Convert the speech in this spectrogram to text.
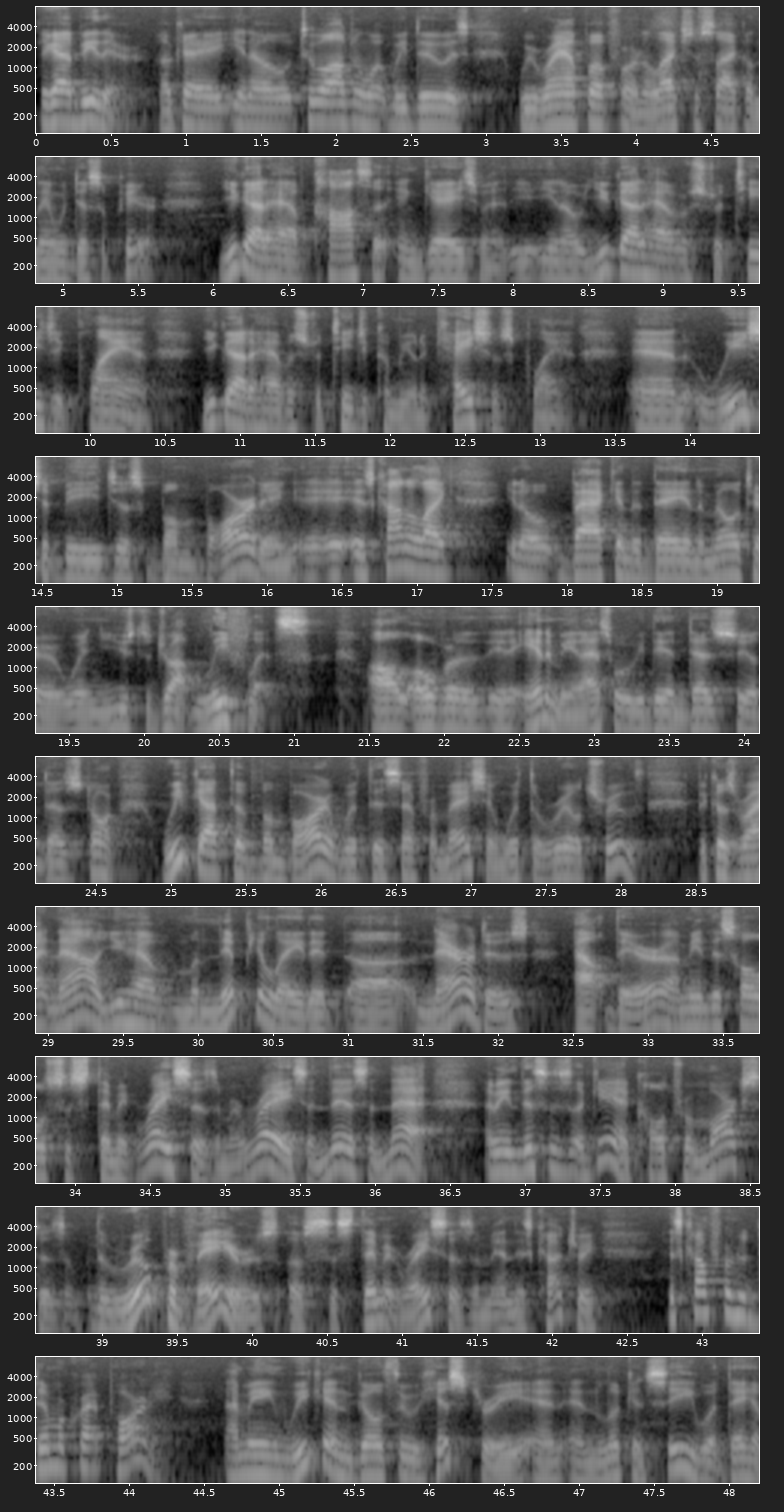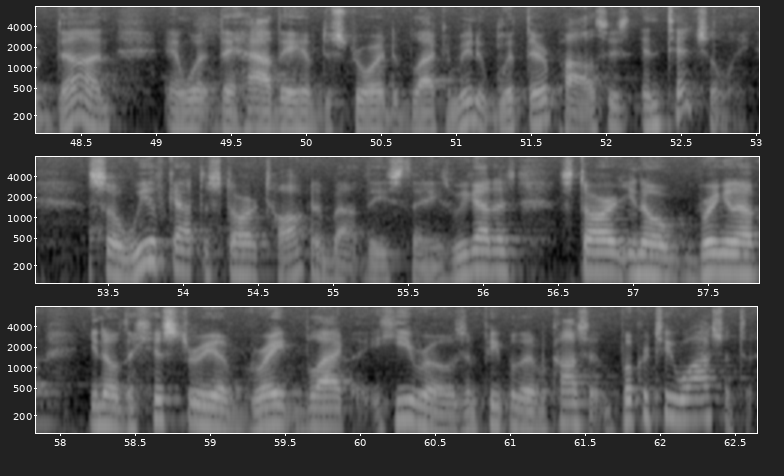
They got to be there. Okay, you know, too often what we do is we ramp up for an election cycle and then we disappear. You got to have constant engagement. You, you know, you got to have a strategic plan. You got to have a strategic communications plan and we should be just bombarding. It's kind of like, you know, back in the day in the military when you used to drop leaflets all over the enemy, and that's what we did in Desert Shield, Desert Storm. We've got to bombard it with this information, with the real truth, because right now you have manipulated uh, narratives out there. I mean, this whole systemic racism and race and this and that. I mean, this is, again, cultural Marxism. The real purveyors of systemic racism in this country it's come from the Democrat Party. I mean, we can go through history and, and look and see what they have done and what they, how they have destroyed the black community with their policies intentionally. So we have got to start talking about these things. We got to start, you know, bringing up, you know, the history of great black heroes and people that have accomplished. Booker T. Washington.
